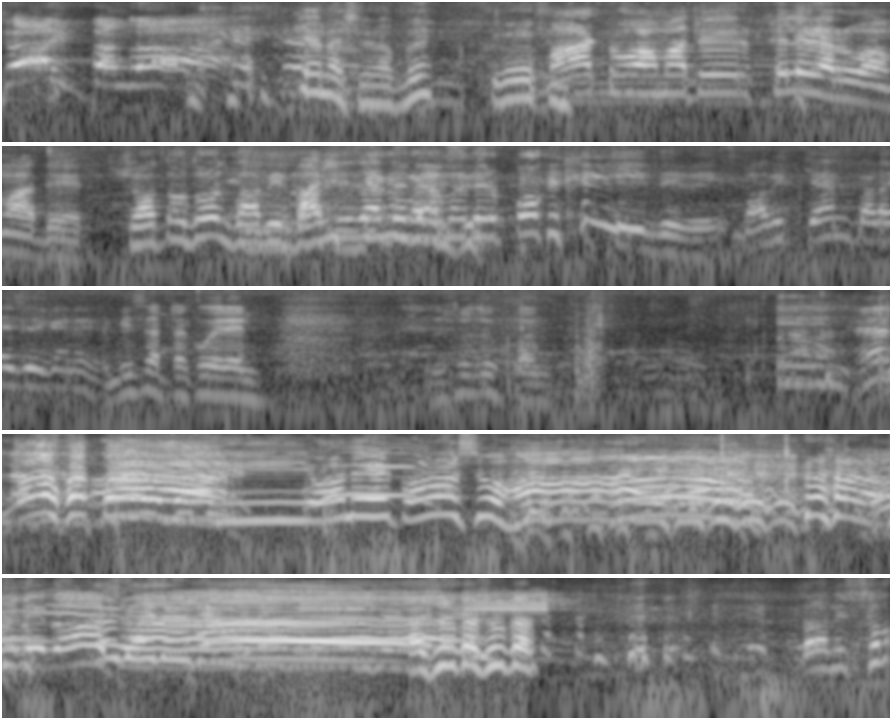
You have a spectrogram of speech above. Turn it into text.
জয় বাংলা কেন আসলেন আপনি মাঠও আমাদের ফেলেয়ারও আমাদের যত দোষ ভাবির বাবি যাবে আমাদের পক্ষেই দেবে ভাবি কেন পাঠাইছে এখানে বিচারটা কইরেন সুযোগ পান অনেক অসহায় দাঁড়ানি সব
